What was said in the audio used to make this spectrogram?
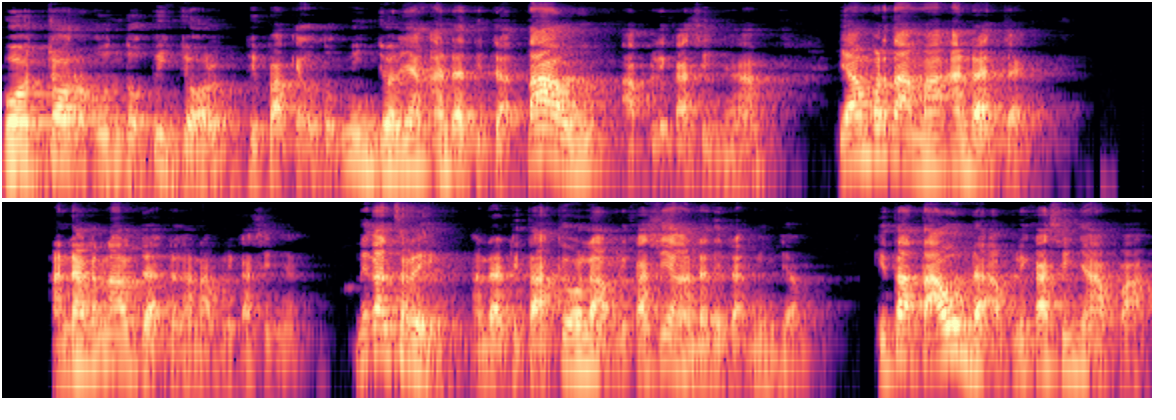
bocor untuk pinjol, dipakai untuk minjol yang Anda tidak tahu aplikasinya, yang pertama Anda cek. Anda kenal tidak dengan aplikasinya? Ini kan sering, Anda ditagih oleh aplikasi yang Anda tidak minjam. Kita tahu tidak aplikasinya apa?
